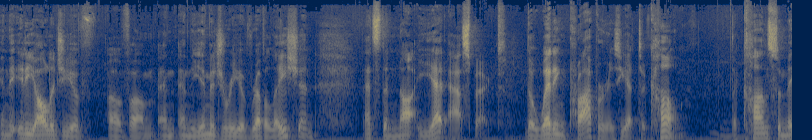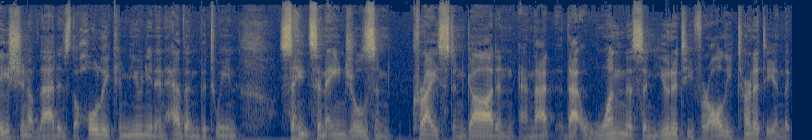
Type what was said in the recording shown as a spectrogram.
in the ideology of, of um, and, and the imagery of revelation that's the not yet aspect. The wedding proper is yet to come the consummation of that is the holy communion in heaven between saints and angels and Christ and God and, and that, that oneness and unity for all eternity and the,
